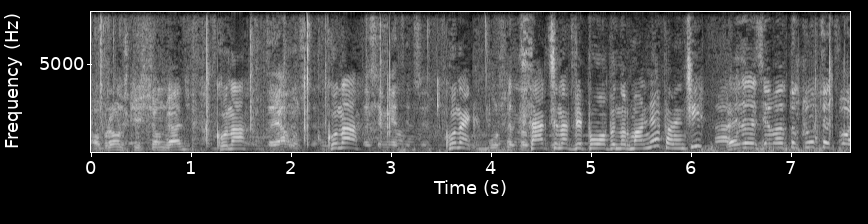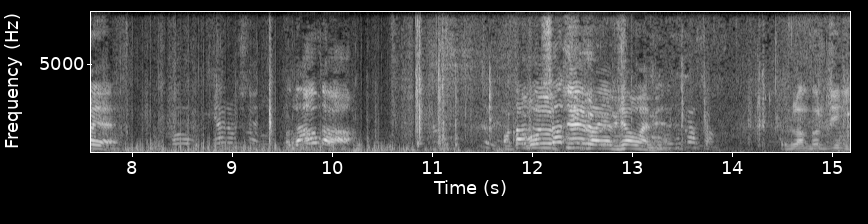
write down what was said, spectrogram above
Obrączki ściągać? Kuna, To ja muszę, kuna, to się mnie tyczy. kunek. Muszę to... Starczy na dwie połowy normalnie, pamięci? Prezes, ja mam tu klucze twoje! Od auta! O tam były a ja wziąłem je. W Lamborghini.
